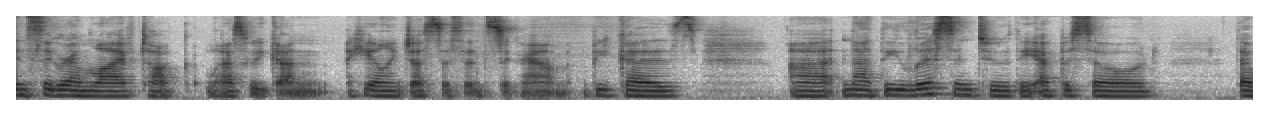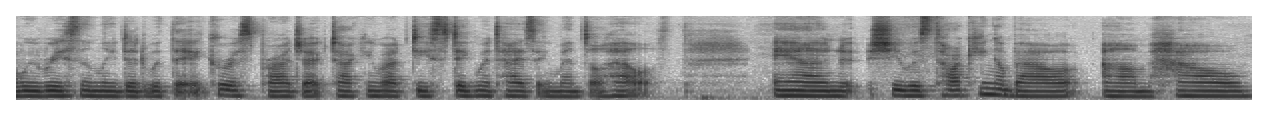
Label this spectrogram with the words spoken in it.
Instagram live talk last week on Healing Justice Instagram because uh, Nati listened to the episode that we recently did with the Icarus Project talking about destigmatizing mental health, and she was talking about um, how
